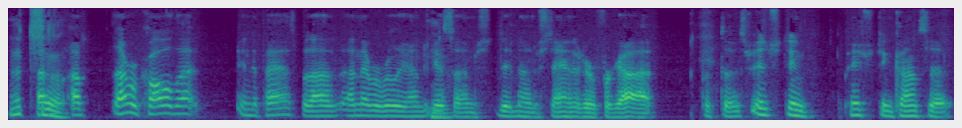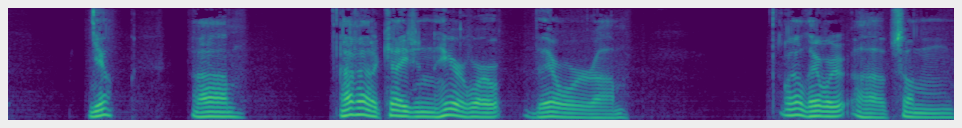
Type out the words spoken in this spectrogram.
That's I, uh, I, I recall that in the past, but I, I never really, I guess, I didn't understand it or forgot. But uh, it's interesting, interesting concept. Yeah. Um, I've had occasion here where there were, um, well, there were uh, some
